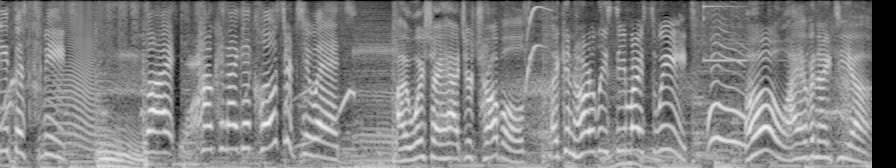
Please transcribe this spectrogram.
eat this sweet. Hmm. But how can I get closer to it? I wish I had your troubles. I can hardly see my sweet. Oh, I have an idea.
